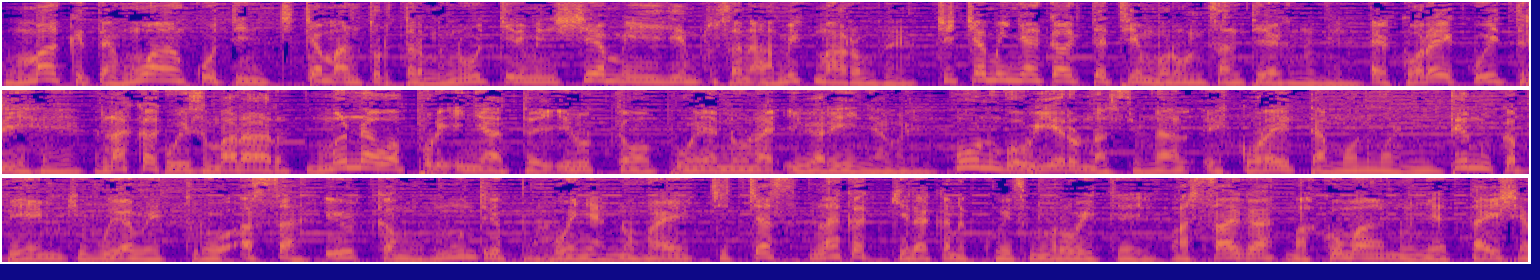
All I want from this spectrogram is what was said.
Maka tahuang ku tin cicam antur termenu cirimin siam iyim tusan amik mahrum है चिच्चा मिया का तथ्य मरुन संत्याग्न में एकोरे कोई त्रि है नाका कोई स्मरार मनावापुर इन्याते इरुत का पुया नुना इगरी न्यावे हुन गोवियरो नाशनल एकोरे तमन मानी तिनु का पीएम की बुया वेत्रो असा इरुत का मुहुंद्रे पुहुया नुहाय चिच्चस नाका किराकन कोई स्मरोइते वासागा माकुमा नुन्या ताइशा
